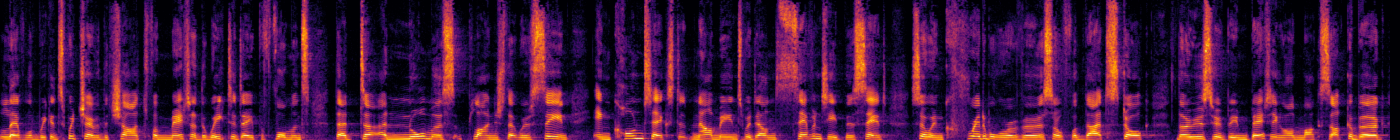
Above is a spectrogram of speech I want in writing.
level. We can switch over the chart for Meta, the week to day performance, that enormous plunge that we've seen In context, it now means we're down 70%. So incredible reversal for that stock. Those who have been betting on Mark Zuckerberg,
